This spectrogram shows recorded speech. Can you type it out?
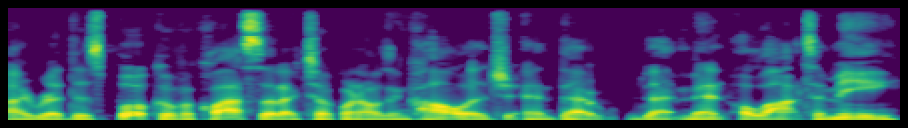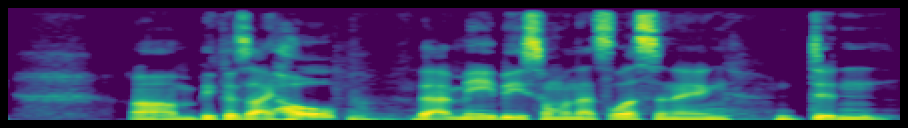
i read this book of a class that i took when i was in college and that that meant a lot to me um, because i hope that maybe someone that's listening didn't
